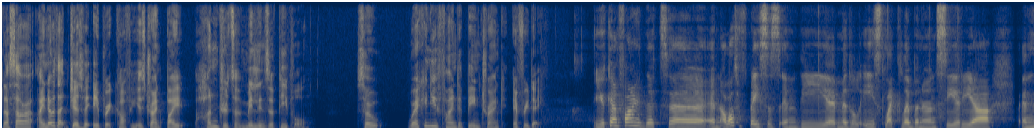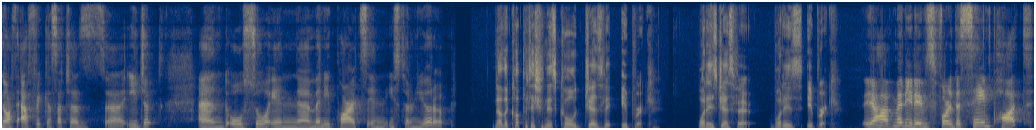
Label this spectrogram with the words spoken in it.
Now, Sarah, I know that Jezve Ibrik coffee is drank by hundreds of millions of people. So, where can you find it being drank every day? You can find it uh, in a lot of places in the uh, Middle East, like Lebanon, Syria, and North Africa, such as uh, Egypt, and also in uh, many parts in Eastern Europe. Now, the competition is called Jezve Ibrik. What is Jezve? What is Ibrik? You have many names for the same pot.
